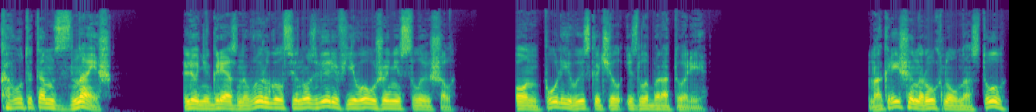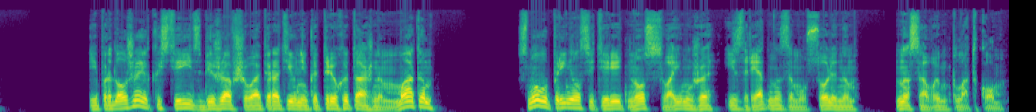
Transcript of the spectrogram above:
«Кого ты там знаешь?» Леня грязно выругался, но Зверев его уже не слышал. Он пулей выскочил из лаборатории. Макришин рухнул на стул и, продолжая костерить сбежавшего оперативника трехэтажным матом, снова принялся тереть нос своим уже изрядно замусоленным носовым платком.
